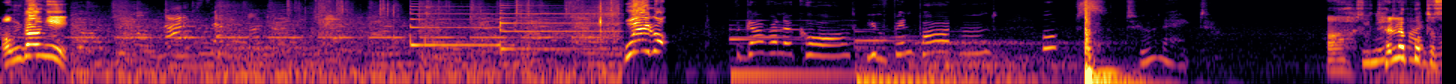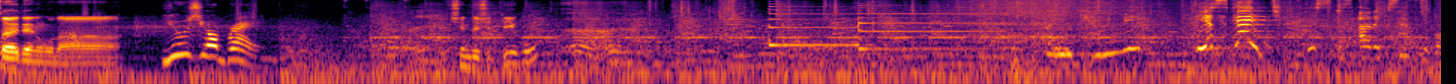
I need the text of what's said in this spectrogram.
엉덩이. 왜 이거? The governor called. You've been pardoned. Oops. Too late. 아, 저 텔레포트 써야 되는구나. Use your brain. 미친 듯이 뛰고. Are you kidding me? He escaped! This is unacceptable.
